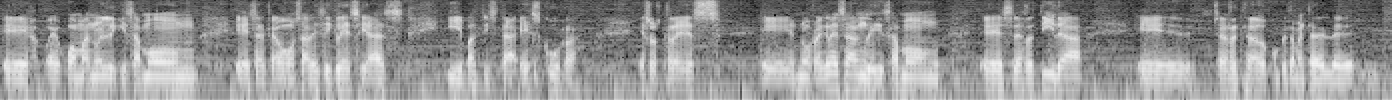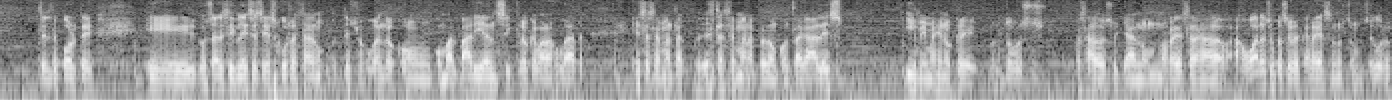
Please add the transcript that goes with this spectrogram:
Eh, Juan Manuel Leguizamón, eh, Santiago González Iglesias y Batista Escurra. Esos tres no regresan. Leguizamón se retira. se ha retirado completamente del, del deporte. González Iglesias y Escurra están, de hecho, jugando con, con Barbarians y creo que van a jugar esta semana, esta semana perdón, contra Gales. Y me imagino que los dos pasado eso ya no, no regresarán a, jugar, eso posible que regresen, no estamos seguros,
